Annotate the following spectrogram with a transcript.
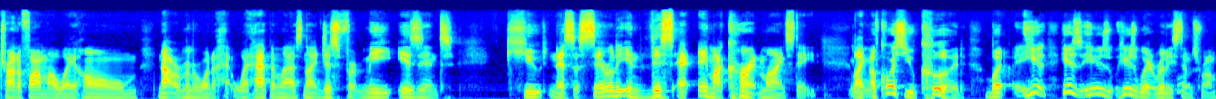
trying to find my way home, not remember what what happened last night just for me isn't cute necessarily in this in my current mind state. Like, mm-hmm. of course you could, but here, here's here's here's where it really stems from.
